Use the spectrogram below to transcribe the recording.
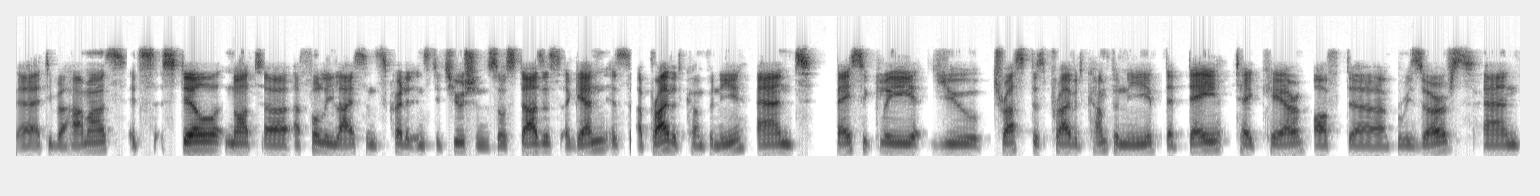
uh, at the Bahamas. It's still not a, a fully licensed credit institution. So Stasis again is a private company and basically you trust this private company that they take care of the reserves and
